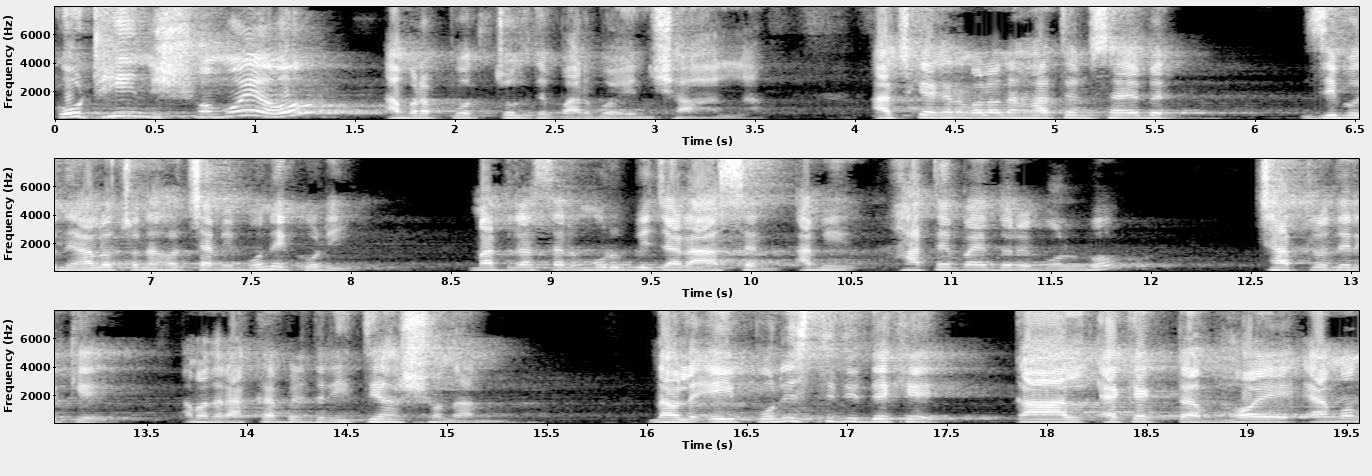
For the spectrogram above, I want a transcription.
কঠিন সময়েও আমরা পথ চলতে পারব ইনশাআল্লাহ। আজকে এখানে বলো না হাতেম সাহেবের জীবনে আলোচনা হচ্ছে, আমি মনে করি মাদ্রাসার মুরব্বী যারা আছেন, আমি হাতে পায়ে ধরে বলব, ছাত্রদেরকে, আমাদের আকাবিরদের ইতিহাস শোনান। নাহলে এই পরিস্থিতি দেখে কাল এক একটা ভয়ে এমন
